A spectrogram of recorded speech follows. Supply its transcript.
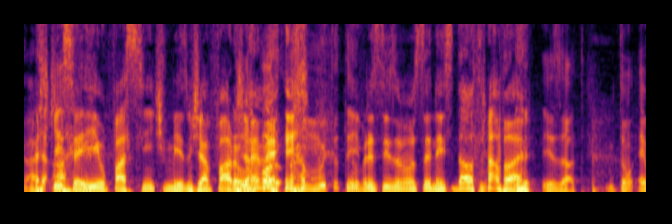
Acho que esse aí, o paciente mesmo já parou já Parou há muito tempo. Não precisa você nem se dar o trabalho. Exato. Então, é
